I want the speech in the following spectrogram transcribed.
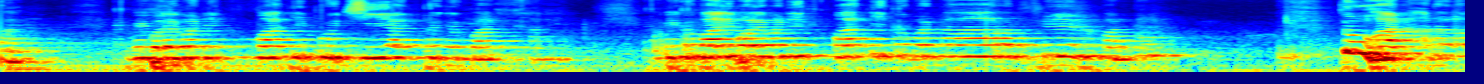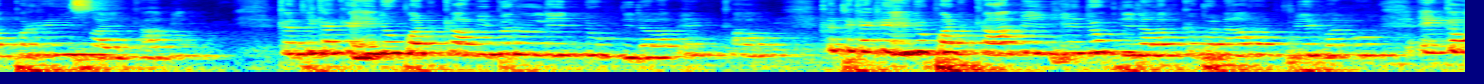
Tuhan. Kami boleh menikmati pujian penyembahan kami. Kami kembali boleh menikmati kebenaran firman-Mu. Tuhan adalah perisai kami. Ketika kehidupan kami berlindung di dalam Engkau. Ketika kehidupan kami hidup di dalam kebenaran firman-Mu. Engkau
